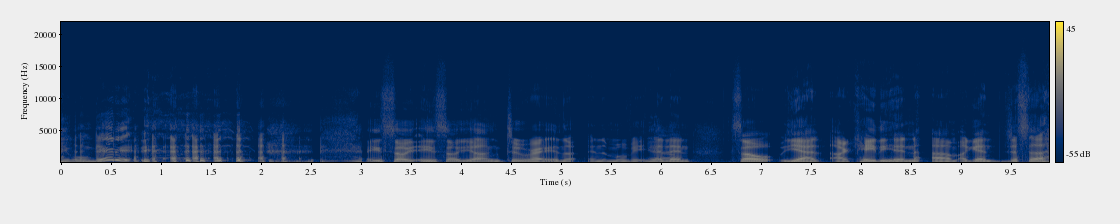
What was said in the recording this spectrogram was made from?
you gonna get it." he's so he's so young too, right? In the in the movie. Yeah. And then so yeah, Arcadian, um again, just a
